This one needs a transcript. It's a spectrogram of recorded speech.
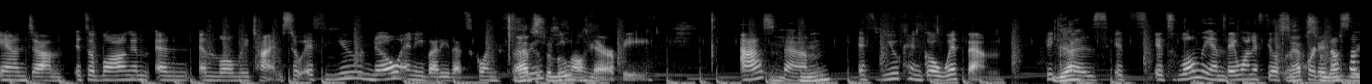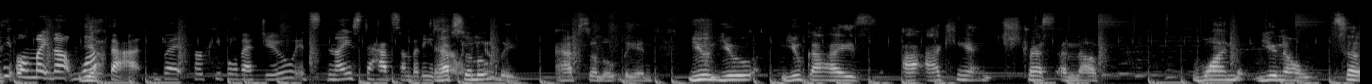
and um, it's a long and, and, and lonely time. So if you know anybody that's going through Absolutely. chemotherapy, ask them if you can go with them because it's it's lonely and they want to feel supported. Now some people might not want Yeah. that, but for people that do, it's nice to have somebody there. with you. Absolutely. Absolutely. And you you you guys I, I can't stress enough one, you know, to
